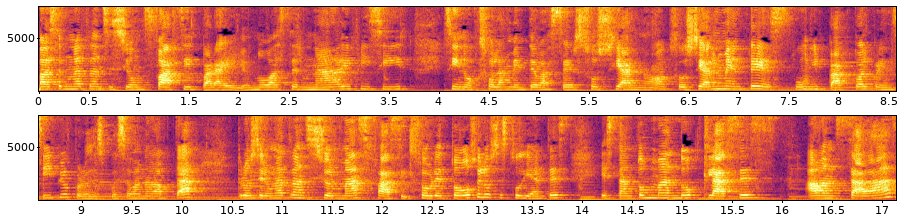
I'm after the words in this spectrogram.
va a ser una transición fácil para ellos, no va a ser nada difícil, sino solamente va a ser social, ¿no? Socialmente es un impacto al principio, pero después se van a adaptar, pero será una transición más fácil, sobre todo si los estudiantes están tomando clases avanzadas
